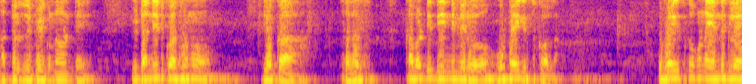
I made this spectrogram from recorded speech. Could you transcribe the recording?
అద్దులు చూపించకుండా ఉంటే వీటన్నిటి కోసము ఈ యొక్క సదస్సు కాబట్టి దీన్ని మీరు ఉపయోగించుకోవాలి? ఉపయోగించుకోకుండా ఎందుకులే?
